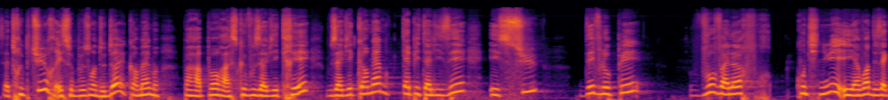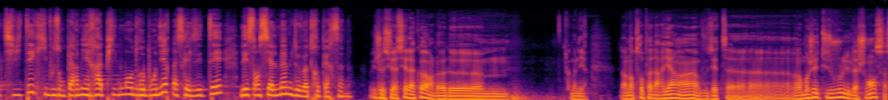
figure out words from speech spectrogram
cette rupture et ce besoin de deuil quand même par rapport à ce que vous aviez créé, vous aviez quand même capitalisé et su développer vos valeurs continuer et avoir des activités qui vous ont permis rapidement de rebondir parce qu'elles étaient l'essentiel même de votre personne. Oui, je suis assez d'accord. Le, le, comment dire Dans l'entrepreneuriat, hein, vous êtes. Euh, moi, j'ai toujours eu de la chance,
